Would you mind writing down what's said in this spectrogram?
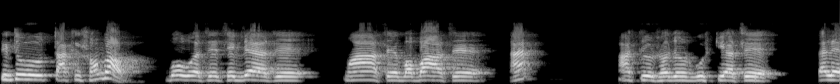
কিন্তু তা কি সম্ভব? বউ আছে, ছেলে আছে, মা আছে, বাবা আছে। হ্যাঁ? আত্মীয় স্বজন গোষ্ঠী আছে, তাহলে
